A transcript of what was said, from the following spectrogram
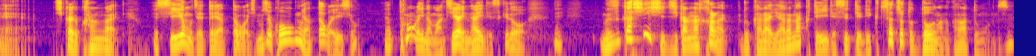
えー、しっかりと考えて、SEO も絶対やった方がいいし、もちろん広告もやった方がいいですよ。やった方がいいのは間違いないですけど、ね、難しいし時間がかかるからやらなくていいですっていう理屈はちょっとどうなのかなと思うんですね。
